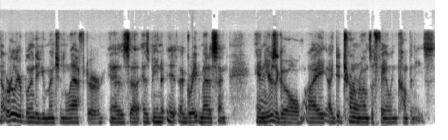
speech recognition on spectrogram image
Now, earlier, Belinda, you mentioned laughter as uh, as being a, a, great medicine. And right. years ago, I, I did turnarounds of failing companies,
